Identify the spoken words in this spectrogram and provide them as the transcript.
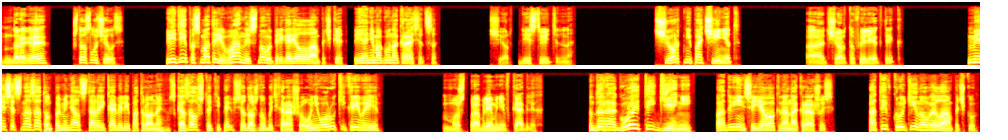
«Дорогая, что случилось?» Иди посмотри, в ванной снова перегорела лампочка. Я не могу накраситься. Черт, действительно. Черт не починит. А чертов электрик? Месяц назад он поменял старые кабели и патроны. Сказал, что теперь все должно быть хорошо. У него руки кривые. Может, проблема не в кабелях? Дорогой ты гений. Подвинься, я у окна накрашусь. А ты вкрути новую лампочку.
